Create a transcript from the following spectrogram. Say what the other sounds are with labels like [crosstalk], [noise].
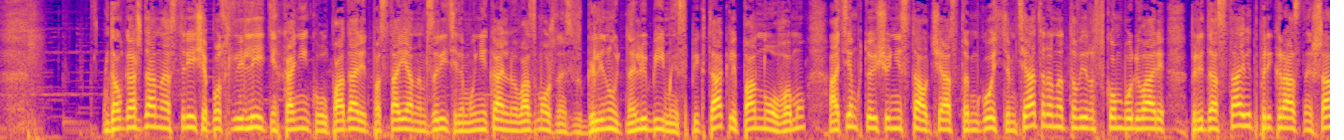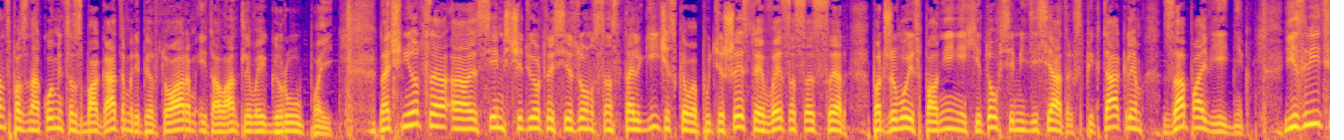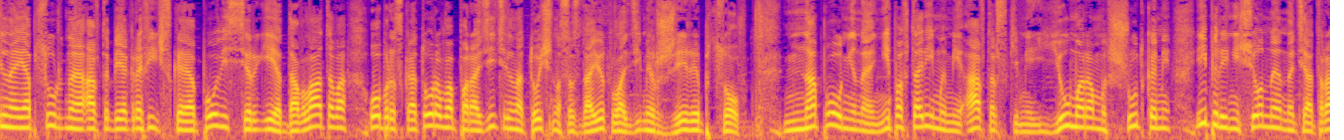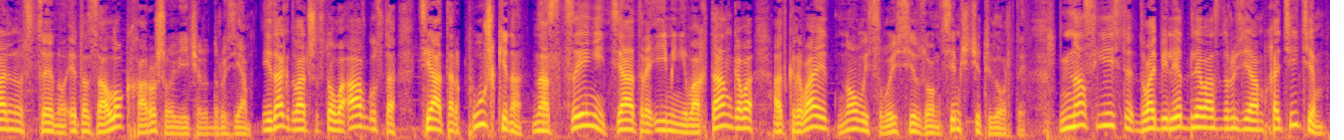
Долгожданная встреча после летних каникул подарит постоянным зрителям уникальную возможность взглянуть на любимые спектакли по-новому, а тем, кто еще не стал частым гостем театра на Тверском бульваре, предоставит прекрасный шанс познакомиться с богатым репертуаром и талантливой группой. Начнется э, 74-й сезон с ностальгического путешествия в СССР под живое исполнение хитов 70-х спектаклем «Заповедник». Язвительная и абсурдная автобиографическая повесть Сергея Довлатова, образ которого поразительно точно создает Владимир Жеребцов. Наполненная неповторимыми авторскими юмором, шутками и перенесенная на театральную сцену. Это залог хорошего вечера, друзья. Итак, 26 августа театр Пушкина на сцене театра имени Вахтангова открывает новый свой сезон, 74-й. У нас есть два билета для вас, друзья. Хотите?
